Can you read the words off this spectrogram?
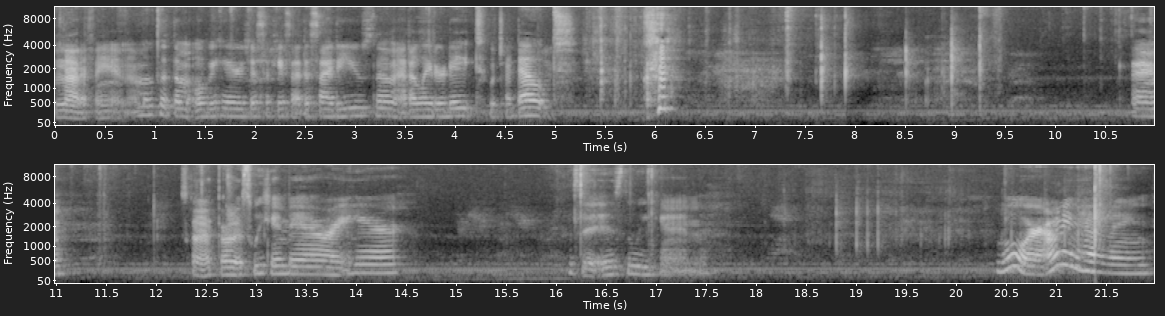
Not a fan. I'm going to put them over here just in case I decide to use them at a later date, which I doubt. okay. Just going to throw this weekend band right here. Because it is the weekend. Lord, I'm even having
